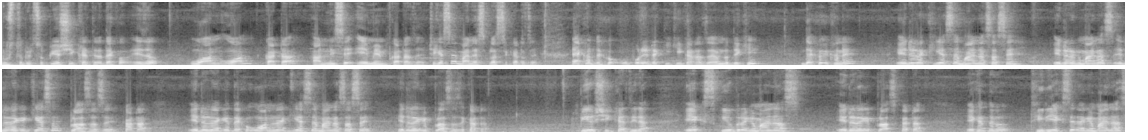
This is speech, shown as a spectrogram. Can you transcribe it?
বুঝতে পেরেছ, প্রিয় শিক্ষার্থীরা, দেখো, এই যে ওয়ান ওয়ান কাটা, আর নিচে এম এম কাটা যায়, ঠিক আছে? মাইনাস প্লাসে কাটা যায়। এখন দেখো, উপরে এটা কী কী কাটা যায়, আমরা দেখি। দেখো, এখানে এটার কি আছে? মাইনাস আছে। এটার আগে মাইনাস এটার আগে কী আছে? প্লাস আছে, কাটা। এটার আগে দেখো ওয়ানের আগে কী আছে? মাইনাস আছে। এটার আগে প্লাস আছে, কাটা। প্রিয় শিক্ষার্থীরা এক্স কিউবের আগে মাইনাস এটার আগে প্লাস কাটা। এখানে দেখো থ্রি এক্সের আগে মাইনাস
